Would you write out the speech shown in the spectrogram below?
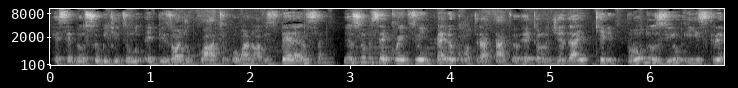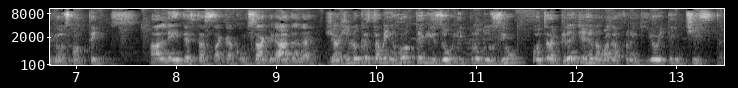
recebeu o subtítulo Episódio 4, Uma Nova Esperança, e os subsequentes O Império Contra-Ataque e o Retorno de Jedi, que ele produziu e escreveu os roteiros. Além desta saga consagrada, né, George Lucas também roteirizou e produziu outra grande e renomada franquia oitentista.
